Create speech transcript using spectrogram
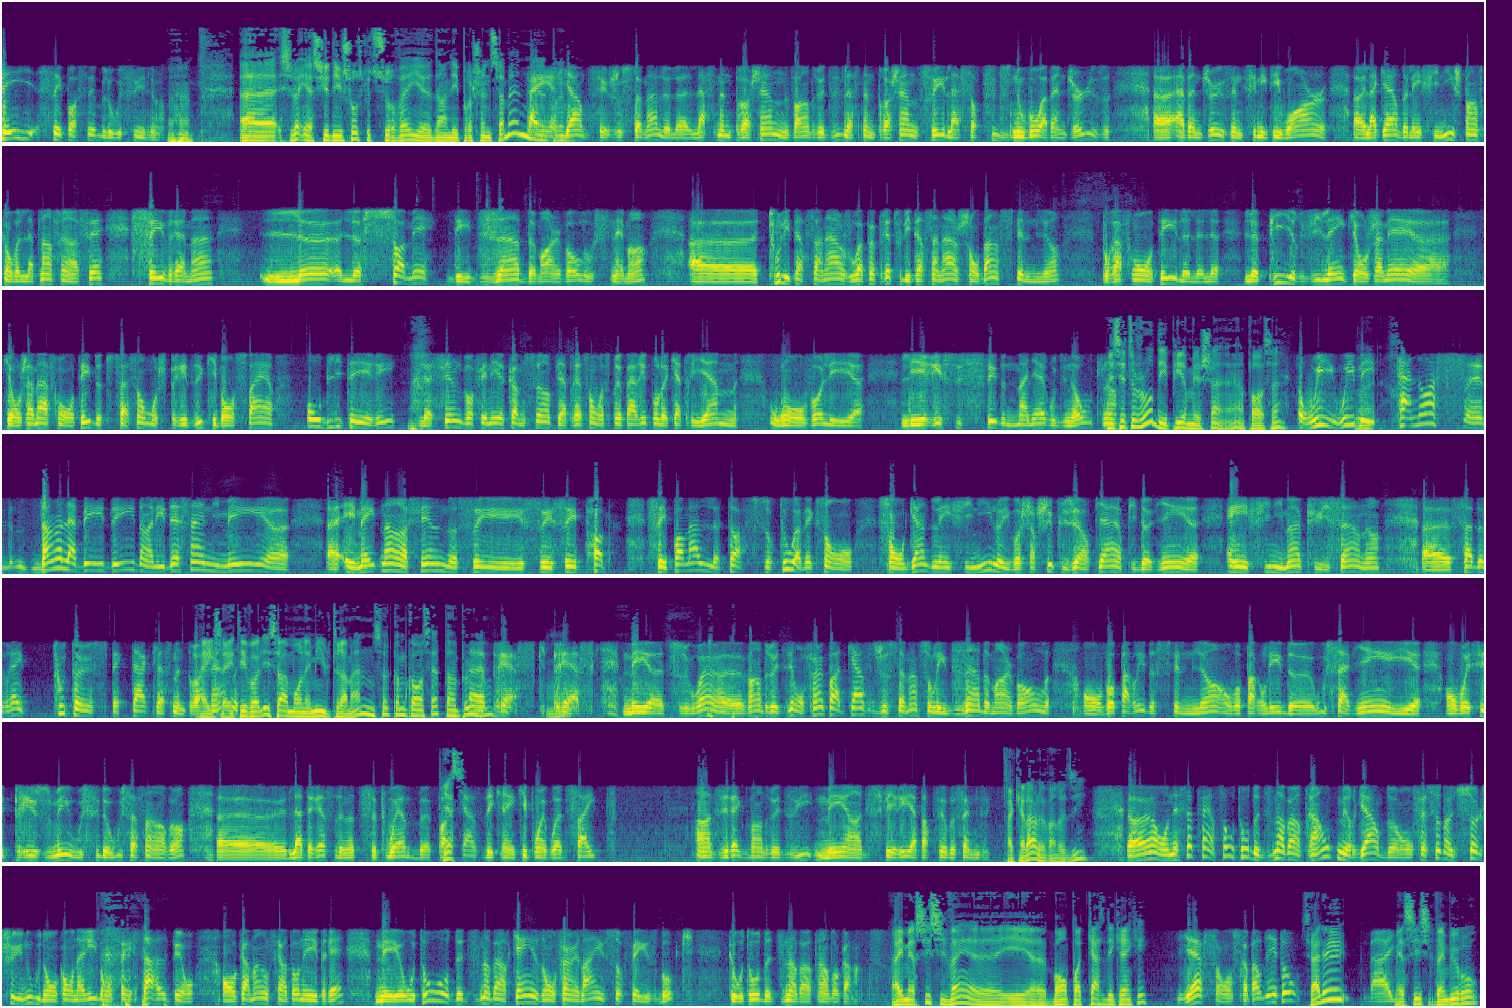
fille, c'est possible aussi. Là. Uh-huh. Euh, est-ce qu'il y a des choses que tu surveilles euh, dans les prochaines semaines? Ben, regarde, c'est justement la semaine prochaine, vendredi de la semaine prochaine, c'est la sortie du nouveau Avengers, euh, Avengers Infinity War, la guerre de l'infini, je pense qu'on va l'appeler en français. C'est vraiment le, le sommet des dix ans de Marvel au cinéma. tous les personnages, ou à peu près tous les personnages, sont dans ce film-là pour affronter le, le, le, pire vilain qu'ils ont jamais qui n'ont jamais affronté. De toute façon, moi, je prédis qu'ils vont se faire oblitérer. Le film va finir comme ça, puis après ça, on va se préparer pour le quatrième, où on va les... Euh, les ressusciter d'une manière ou d'une autre. Mais c'est toujours des pires méchants, hein, en passant. Oui, oui, mais Thanos, euh, dans la BD, dans les dessins animés, euh, euh, et maintenant en film, c'est c'est pas c'est pas mal le tough, surtout avec son son gant de l'infini. Là, il va chercher plusieurs pierres puis devient infiniment puissant. Là. ça devrait être tout un spectacle la semaine prochaine. ça a été volé, ça, à mon ami Ultraman, ça, comme concept, un peu? Euh, presque, presque. Mais euh, tu vois, euh, vendredi, on fait un podcast justement sur les 10 ans de Marvel. On va parler de ce film-là, on va parler de où ça vient et on va essayer de présumer aussi de où ça s'en va. L'adresse de notre site web, podcastdécrinqué.website en direct vendredi, mais en différé à partir de samedi. À quelle heure le vendredi? Euh, on essaie de faire ça autour de 19h30, mais regarde, on fait ça dans le sol chez nous, donc on arrive, on s'installe, puis on, on, commence quand on est prêt. Mais autour de 19h15, on fait un live sur Facebook, puis autour de 19h30, on commence. Hey, merci Sylvain, euh, et euh, bon podcast décrinqué. Yes, on se reparle bientôt. Salut! Bye. Merci Sylvain Bureau.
